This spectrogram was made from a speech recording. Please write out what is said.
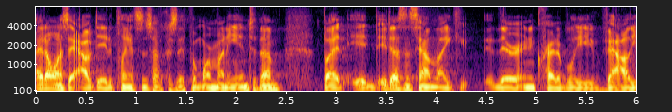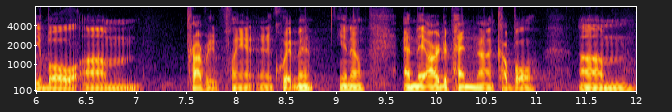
I don't want to say outdated plants and stuff because they put more money into them, but it, it doesn't sound like they're incredibly valuable um, property, plant, and equipment, you know, and they are dependent on a couple um,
